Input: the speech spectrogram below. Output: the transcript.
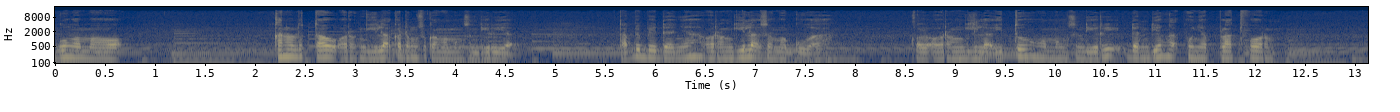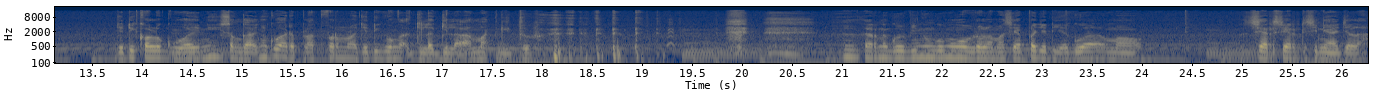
gue nggak mau kan lo tahu orang gila kadang suka ngomong sendiri ya. Tapi bedanya orang gila sama gue kalau orang gila itu ngomong sendiri dan dia nggak punya platform. Jadi kalau gue ini seenggaknya gue ada platform lah jadi gue nggak gila-gila amat gitu karena gue bingung gue mau ngobrol sama siapa jadi ya gue mau share-share di sini aja lah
